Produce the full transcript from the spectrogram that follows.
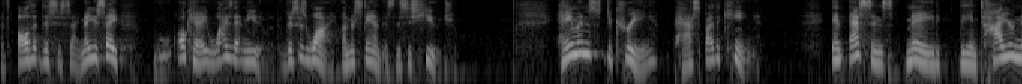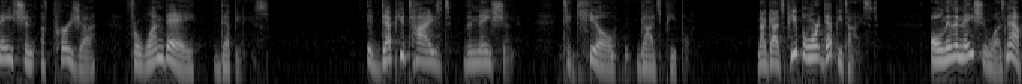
That's all that this is saying. Now you say, okay, why is that needed? This is why. Understand this. This is huge. Haman's decree, passed by the king, in essence made the entire nation of Persia for one day deputies. It deputized the nation to kill God's people. Now, God's people weren't deputized, only the nation was. Now,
